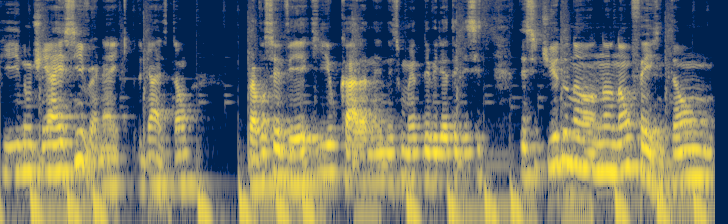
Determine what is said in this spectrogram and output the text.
que não tinha receiver, né? A equipe do Giants. Então, para você ver que o cara né, nesse momento deveria ter decidido, não, não, não fez. Então,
